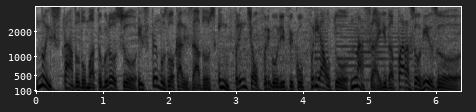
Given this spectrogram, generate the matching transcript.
no estado do Mato Grosso. Estamos localizados em frente ao frigorífico Frialto, na saída para Sorriso.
